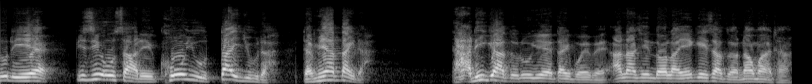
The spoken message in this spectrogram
ထုတွေရဲ့ ပစ္စည်းဥစ္စာတွေခိုးယူတိုက်ယူတာဓမြတိုက်တာဒါအဓိကသူတို့ရဲ့တိုက်ပွဲပဲအာနာချင်းဒေါ်လာရေးကိစ္စဆိုတော့နောက်မှထား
